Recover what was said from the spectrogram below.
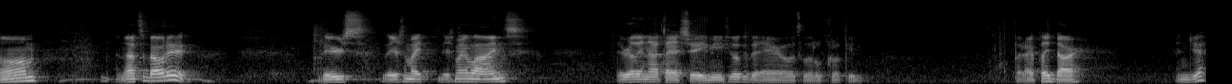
Um, and that's about it. There's there's my there's my lines. They're really not that straight. I mean, if you look at the arrow, it's a little crooked. But I played Dar, and yeah.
